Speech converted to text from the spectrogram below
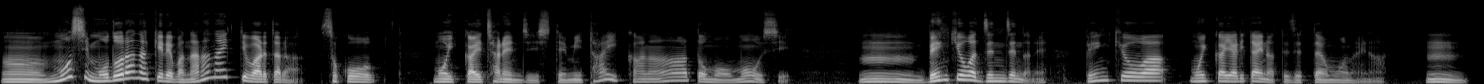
うん。もし戻らなければならないって言われたらそこをもう一回チャレンジしてみたいかなとも思うし。うん。勉強は全然だね。勉強はもう一回やりたいなって絶対思わないな。うん。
